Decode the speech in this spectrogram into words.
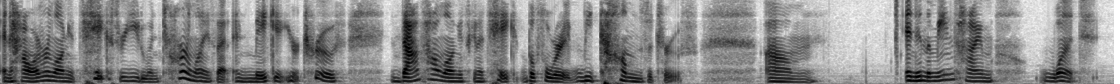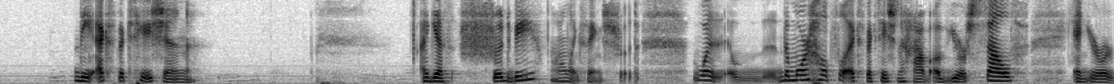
And however long it takes for you to internalize that and make it your truth, that's how long it's going to take before it becomes a truth. Um, and in the meantime, what the expectation, I guess, should be, I don't like saying should, what the more helpful expectation to have of yourself and your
